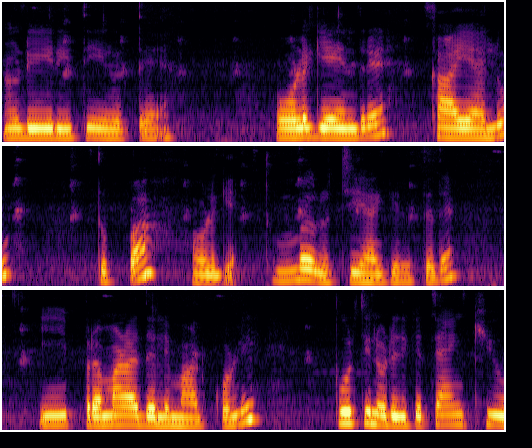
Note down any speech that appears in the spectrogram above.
ನೋಡಿ ಈ ರೀತಿ ಇರುತ್ತೆ. ಹೋಳಿಗೆ ಅಂದರೆ ಕಾಯಾಲು, ತುಪ್ಪ, ಹೋಳಿಗೆ. ತುಂಬ ರುಚಿಯಾಗಿರುತ್ತದೆ. ಈ ಪ್ರಮಾಣದಲ್ಲಿ ಮಾಡ್ಕೊಳ್ಳಿ. ಪೂರ್ತಿ ನೋಡೋದಕ್ಕೆ ಥ್ಯಾಂಕ್ ಯು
